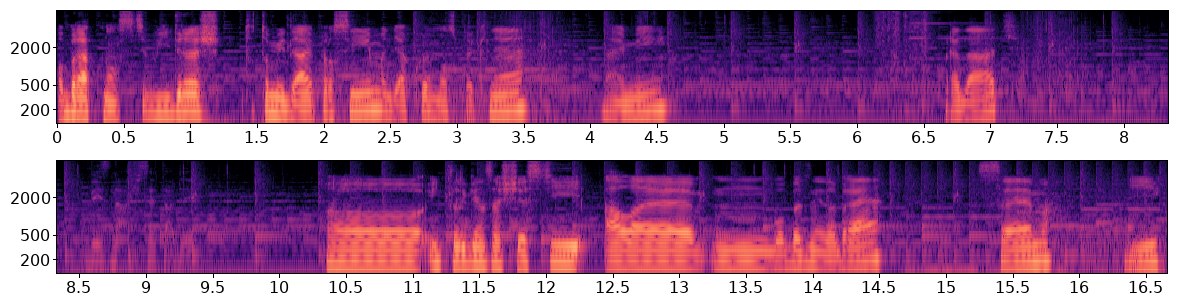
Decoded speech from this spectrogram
Obratnosť, výdrž, toto mi daj prosím, ďakujem moc pekne. Daj mi. Predať. Uh, inteligencia šťastí, ale mm, vôbec nie dobré. Sem, dík.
